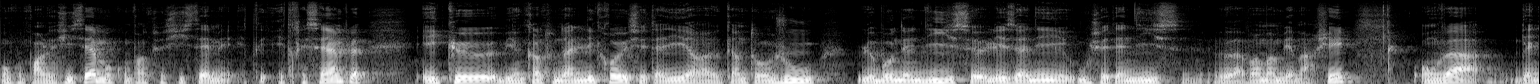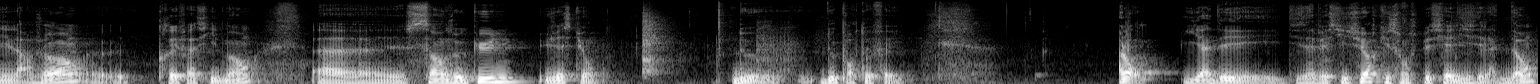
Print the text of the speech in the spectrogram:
on comprend le système, on comprend que ce système est, très simple, et que bien quand on a le creux, c'est-à-dire quand on joue le bon indice les années où cet indice a vraiment bien marché, on va gagner de l'argent euh, très facilement, euh, sans aucune gestion de, portefeuille. Alors, il y a des, investisseurs qui sont spécialisés là-dedans,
